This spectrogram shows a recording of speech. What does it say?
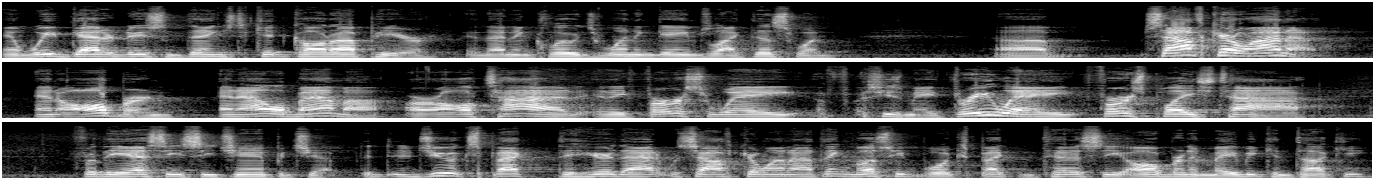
and we've got to do some things to get caught up here, and that includes winning games like this one. Uh, South Carolina and Auburn and Alabama are all tied in a first way, excuse me, a three-way first place tie for the SEC championship. Did you expect to hear that with South Carolina? I think most people expected Tennessee, Auburn, and maybe Kentucky,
